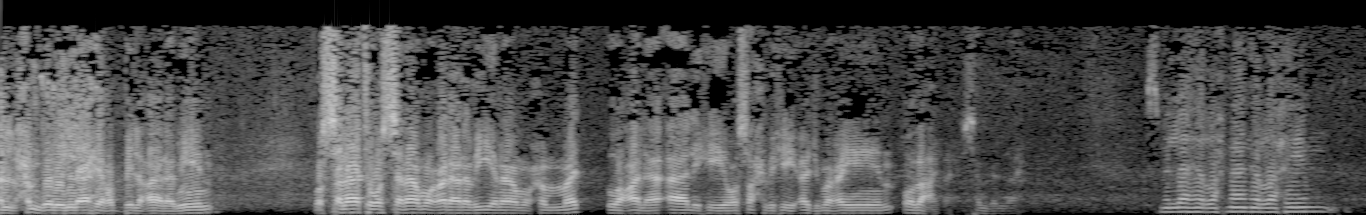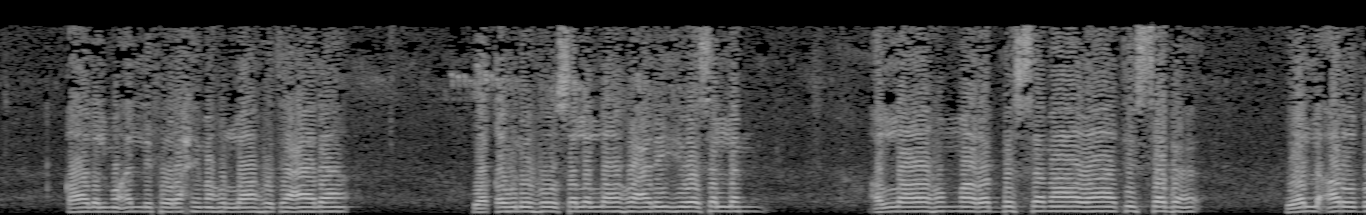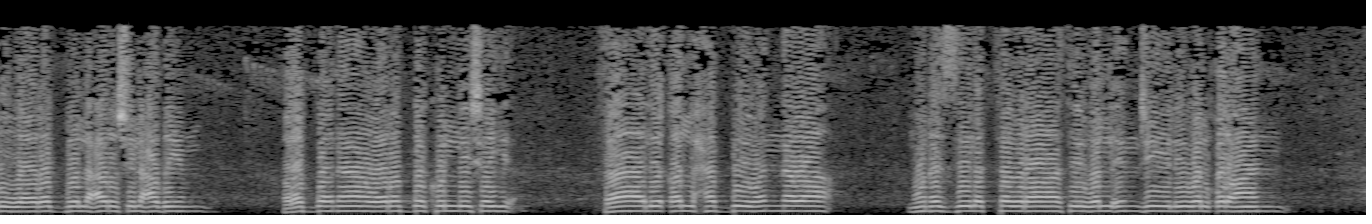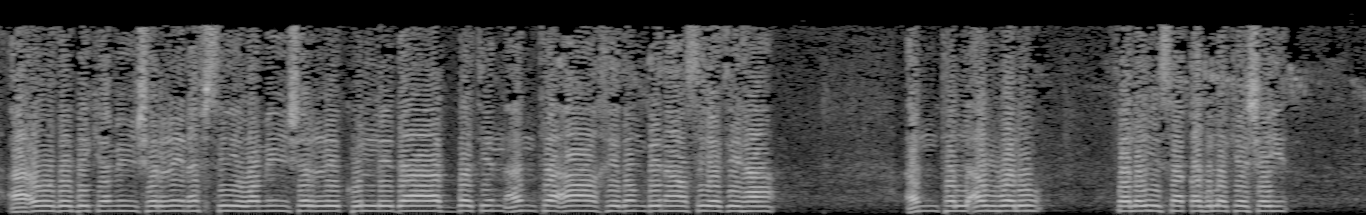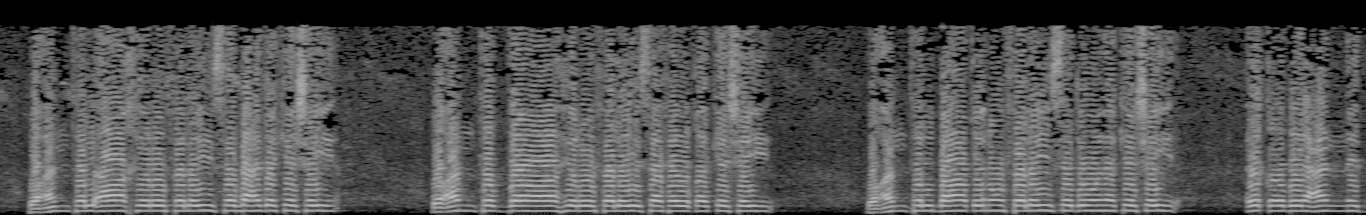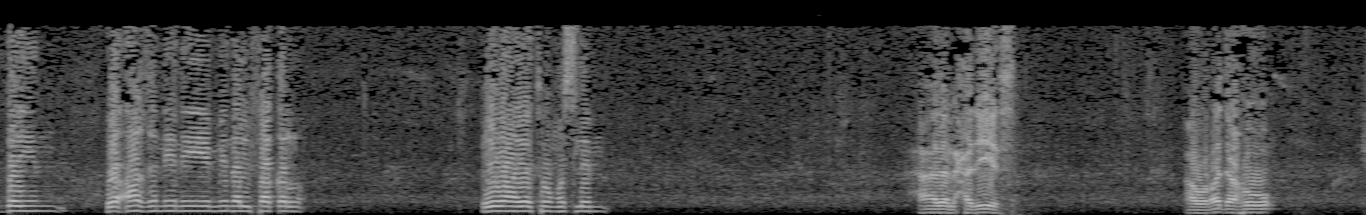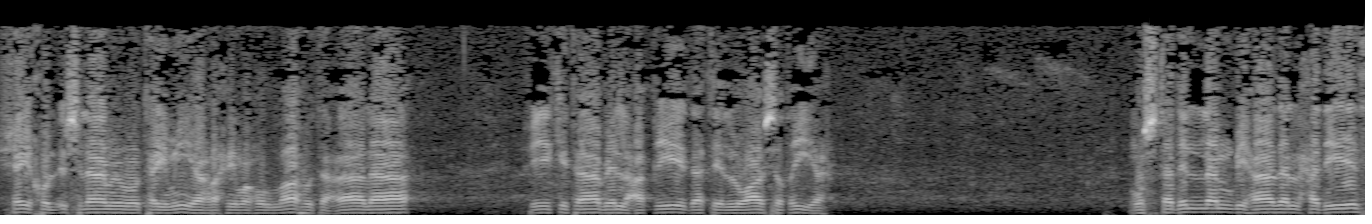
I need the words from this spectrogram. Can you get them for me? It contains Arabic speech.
الحمد لله رب العالمين والصلاة والسلام على نبينا محمد وعلى آله وصحبه أجمعين وبعد. بسم الله بسم الله الرحمن الرحيم. قال المؤلف رحمه الله تعالى وقوله صلى الله عليه وسلم اللهم رب السماوات السبع والأرض ورب العرش العظيم. ربنا ورب كل شيء. فالق الحب والنوى منزل التوراة والإنجيل والقرآن. أعوذ بك من شر نفسي ومن شر كل دابة أنت آخذ بناصيتها. أنت الأول فليس قبلك شيء. وأنت الآخر فليس بعدك شيء. وأنت الظاهر فليس فوقك شيء وأنت الباطن فليس دونك شيء. اقض عني الدين وأغنني من الفقر. رواية مسلم. هذا الحديث أورده شيخ الإسلام ابن تيمية رحمه الله تعالى في كتاب العقيدة الواسطية. مستدلا بهذا الحديث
